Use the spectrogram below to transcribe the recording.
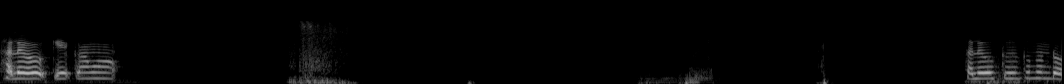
ഹലോ കേക്കാമോ? ഹലോ കേൾക്കുന്നുണ്ടോ?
